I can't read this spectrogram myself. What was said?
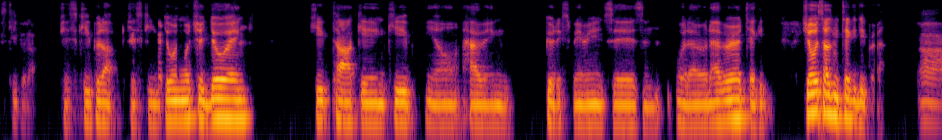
just keep it up Just keep it up. Just keep doing what you're doing. Keep talking. Keep, you know, having good experiences and whatever, whatever. Take it. She always tells me, take a deep breath. uh,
